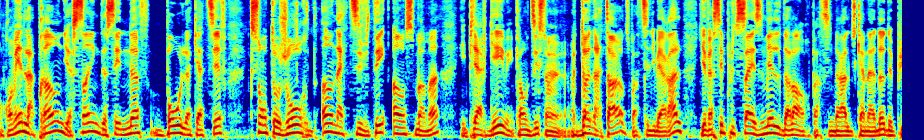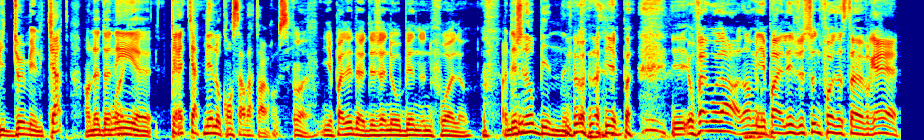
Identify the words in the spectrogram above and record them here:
Donc on vient de l'apprendre. Il y a cinq de ces neuf baux locatifs qui sont toujours en activité en ce moment. Et Pierre Gay, ben, quand on dit que c'est un, un donateur du Parti libéral, il a versé plus de 16 000 dollars au Parti libéral du Canada depuis 2004. On a donné Ouais. euh, près de 4 000 aux conservateurs aussi. Ouais. Il est pas allé d'un déjeuner au bin une fois, là. Un déjeuner au bin. Non, il est pas, il- au fait, voilà. Non, mais il est pas allé juste une fois. C'est un vrai,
